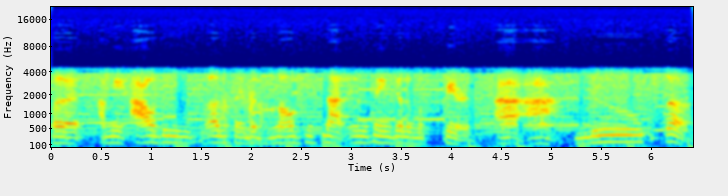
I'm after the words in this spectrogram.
But I mean, I'll do other things, but as long as it's not anything dealing with spirits, I, I new stuff.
